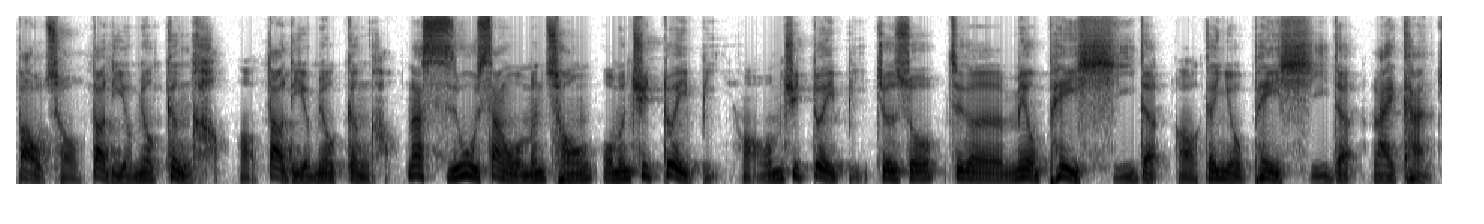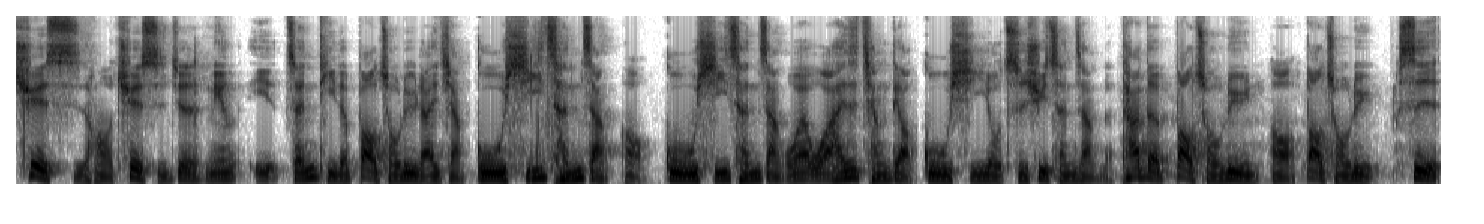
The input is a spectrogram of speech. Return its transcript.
报酬到底有没有更好哦？到底有没有更好？那实物上，我们从我们去对比。哦，我们去对比，就是说这个没有配息的哦，跟有配息的来看，确实哈，确实就是连整体的报酬率来讲，股息成长哦。股息成长，我我还是强调股息有持续成长的，它的报酬率哦，报酬率是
